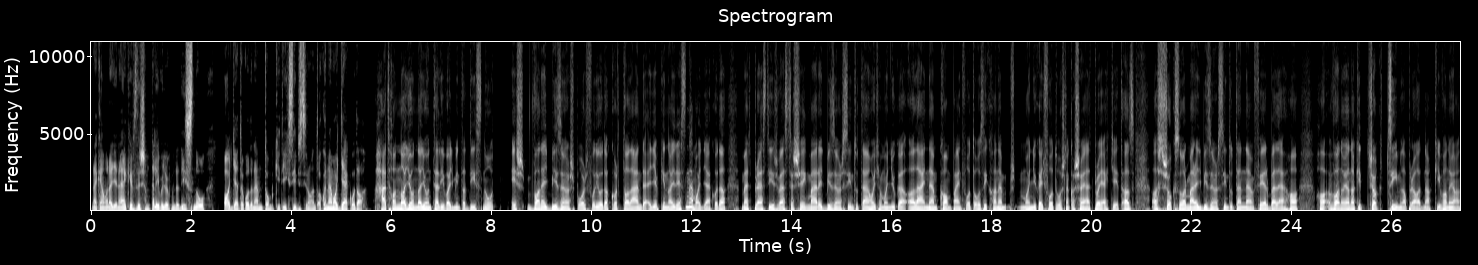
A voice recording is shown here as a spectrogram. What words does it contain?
nekem van egy ilyen elképzelésem, teli vagyok, mint a disznó, adjátok oda nem tudom kit, XY-t, akkor nem adják oda? Hát, ha nagyon-nagyon teli vagy, mint a disznó, és van egy bizonyos portfóliód, akkor talán, de egyébként nagyrészt nem adják oda, mert presztízs veszteség már egy bizonyos szint után, hogyha mondjuk a, a lány nem kampányt fotózik, hanem mondjuk egy fotósnak a saját projektjét. Az, az sokszor már egy bizonyos szint után nem fér bele. Ha, ha van olyan, akit csak címlapra adnak ki, van olyan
